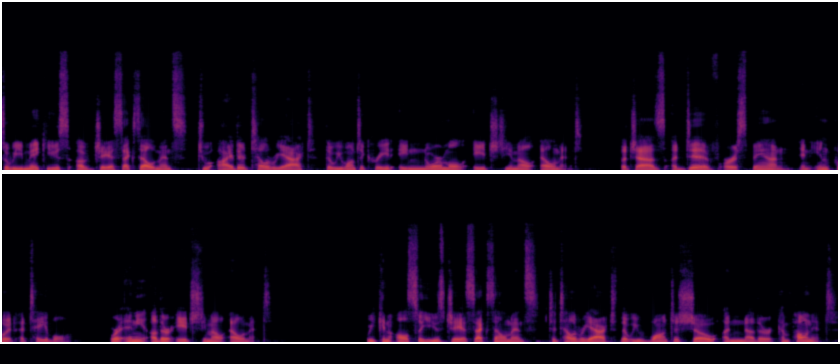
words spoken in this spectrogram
So we make use of JSX elements to either tell React that we want to create a normal HTML element, such as a div or a span, an input, a table, or any other HTML element. We can also use JSX elements to tell React that we want to show another component.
